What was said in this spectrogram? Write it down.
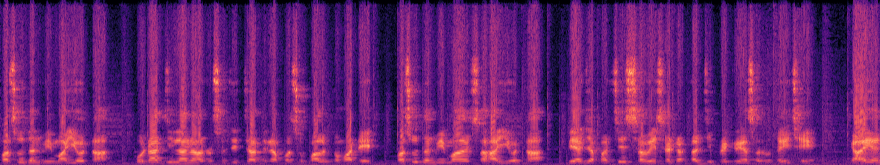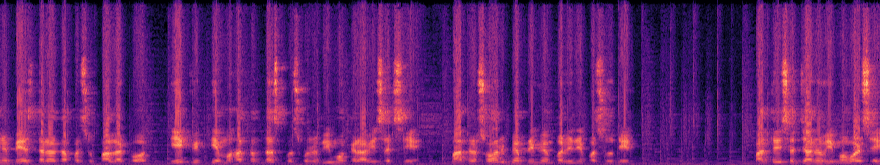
પશુધન વીમા યોજના. બોટાદ જિલ્લાના અનુસૂચિત જાતિના પશુપાલકો માટે પશુધન વીમા સહાય યોજના બે હજાર પચીસ છવ્વીસ હેઠળ અરજી પ્રક્રિયા શરૂ થઈ છે. ગાય અને ભેંસ ધરાવતા પશુપાલકો એક વ્યક્તિએ મહત્તમ દસ પશુઓનો વીમો કરાવી શકશે. માત્ર સો રૂપિયા પ્રીમિયમ ભરીને પશુ દીઠ પાંત્રીસ હજારનો વીમો મળશે.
